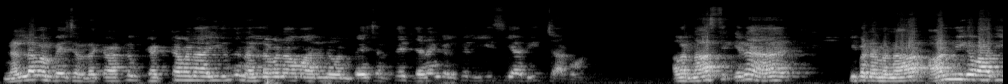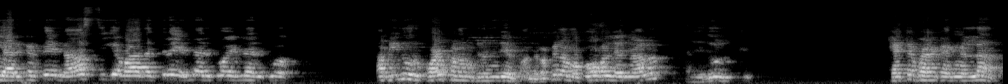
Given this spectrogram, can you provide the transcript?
நல்லவன் பேசுறதை காட்டிலும் கெட்டவனா இருந்து நல்லவனா மாறினவன் பேசுறதே ஜனங்களுக்கு ஈஸியா ரீச் ஆகும். அவர் நாஸ்திக் ஏன்னா இப்ப நம்ம நா- ஆன்மீகவாதியா இருக்கிறதே நாஸ்திகவாதத்துல என்ன இருக்கோ என்ன இருக்கோ அப்படின்னு ஒரு குழப்பம் நமக்கு இருந்துட்டே இருக்கும். அந்த பக்கம் நம்ம போகலைன்னாலும் அது எதுவும் இருக்கு. கெட்ட பழக்கங்கள்லாம்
